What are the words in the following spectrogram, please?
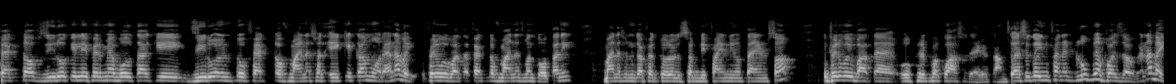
फैक्ट ऑफ़ ज़ीरो के लिए फिर मैं बोलता कि zero into fact of minus one एक कम हो रहा है ना भाई? फिर वो बात है फैक्ट ऑफ़ माइनस वन तो होता नहीं। माइनस वन का फैक्टोरियल सब डिफाइन नहीं होता एंड सॉ तो फिर वही बात है, वो फिर बकवास हो जाएगा काम। तो ऐसे तो इनफाइनेट लूप में फंस जाओगे ना भाई?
